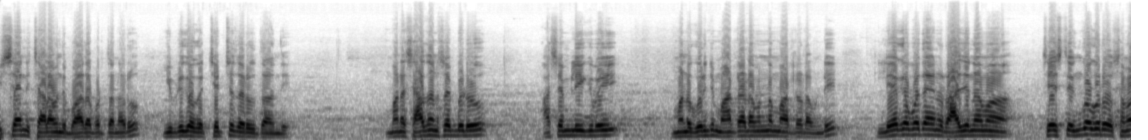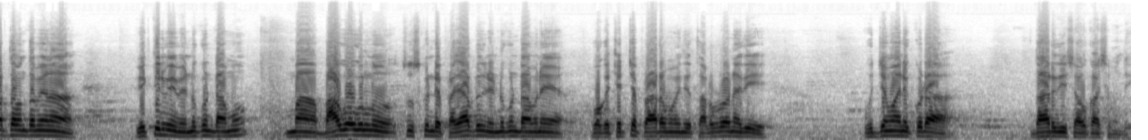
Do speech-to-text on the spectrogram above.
విషయాన్ని చాలామంది బాధపడుతున్నారు. ఇప్పటికీ ఒక చర్చ జరుగుతోంది. మన శాసనసభ్యుడు అసెంబ్లీకి పోయి మన గురించి మాట్లాడమన్నా మాట్లాడమండి. లేకపోతే ఆయన రాజీనామా చేస్తే ఇంకొకరు సమర్థవంతమైన వ్యక్తిని మేము ఎన్నుకుంటాము. మా బాగోగులను చూసుకుంటే ప్రజాప్రతిని ఎన్నుకుంటామనే ఒక చర్చ ప్రారంభమైంది. త్వరలో అనేది ఉద్యమానికి కూడా దారితీసే అవకాశం ఉంది.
